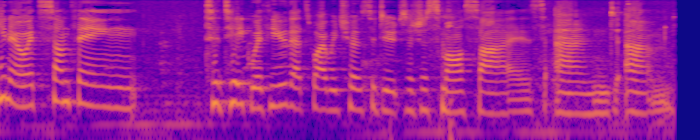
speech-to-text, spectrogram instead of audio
you know it's something to take with you. That's why we chose to do such a small size and um,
